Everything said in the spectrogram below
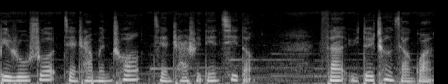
比如说检查门窗、检查水电气等。三与对称相关，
